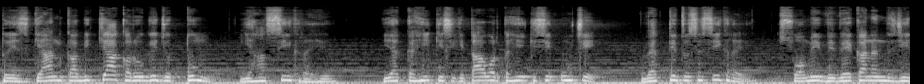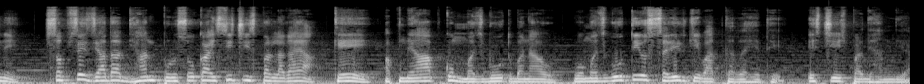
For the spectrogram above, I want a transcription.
तो इस ज्ञान का भी क्या करोगे जो तुम यहाँ सीख रहे हो? या कहीं किसी किताब और कहीं किसी ऊँचे व्यक्तित्व से सीख रहे हो? स्वामी विवेकानंद जी ने सबसे ज़्यादा ध्यान पुरुषों का इसी चीज़ पर लगाया कि अपने आप को मज़बूत बनाओ। वो मजबूती उस शरीर की बात कर रहे थे। इस चीज़ पर ध्यान दिया।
